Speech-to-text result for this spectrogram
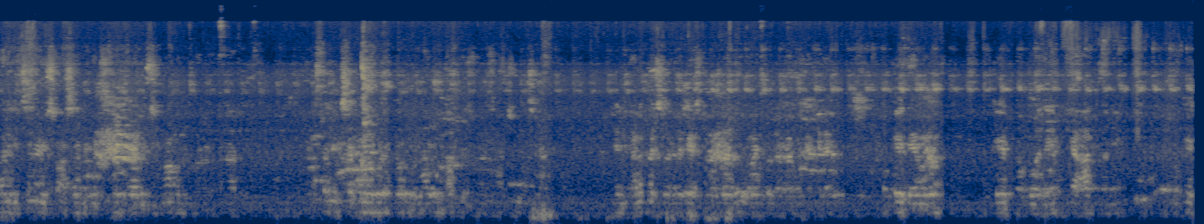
వారికి ఇచ్చిన విశ్వాసాన్ని బట్టి క్షమాపణ కోరుతున్నారు అసలు కూడా కోరుకున్నారు. బాప్తిస్మం సాక్ష్యం ఇచ్చిన నేను కనపరిచి వెలిగేస్తున్నారు వాటిలో ఒకే దేవుడు ఒకే ప్రభు అని ఒకే ఆత్మని ఒకే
